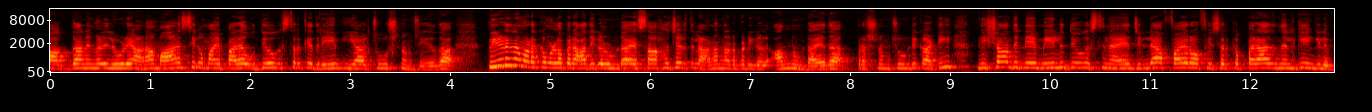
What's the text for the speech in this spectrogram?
വാഗ്ദാനങ്ങളിലൂടെയാണ് മാനസികമായി പല ഉദ്യോഗസ്ഥർക്കെതിരെയും ഇയാൾ ചൂഷണം ചെയ്തത്. പീഡനമടക്കമുള്ള പരാതികൾ ഉണ്ടായ സാഹചര്യത്തിലാണ് നടപടികൾ അന്നുണ്ടായത്. പ്രശ്നം ചൂണ്ടിക്കാട്ടി നിഷാന്തിന്റെ മേലുദ്യോഗസ്ഥനായ ജില്ലാ ഫയർ ഓഫീസർക്ക് പരാതി നൽകിയെങ്കിലും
